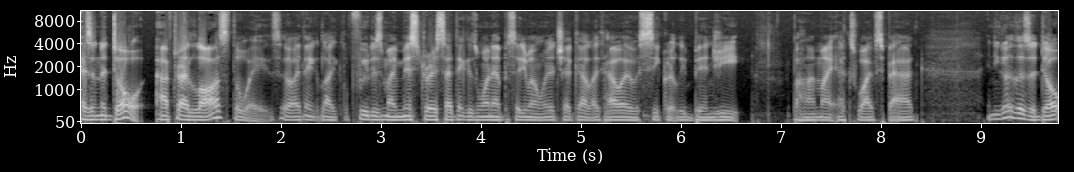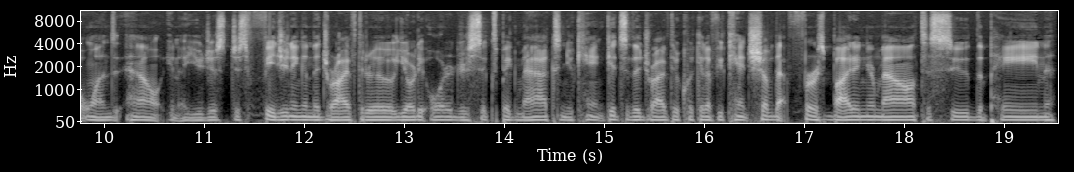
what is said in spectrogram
as an adult after I lost the weight. So I think like food is my mistress. I think is one episode you might want to check out, like how I was secretly binge eat behind my ex-wife's back. And you go to those adult ones, how you know you're just just fidgeting in the drive-through. You already ordered your six Big Macs, and you can't get to the drive-through quick enough. You can't shove that first bite in your mouth to soothe the pain.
